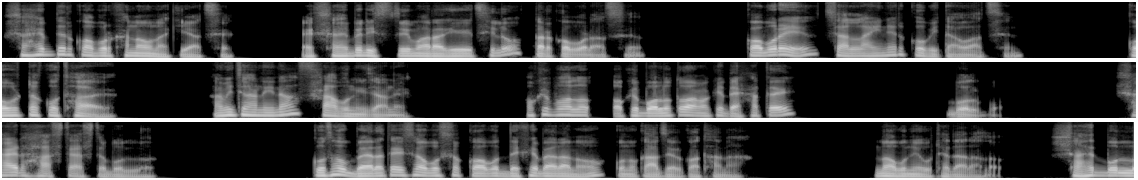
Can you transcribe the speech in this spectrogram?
সাহেবদের কবরখানাও নাকি আছে। এক সাহেবের স্ত্রী মারা গিয়েছিল, তার কবর আছে। কবরে চার লাইনের কবিতাও আছেন। কবরটা কোথায়? আমি জানি না, শ্রাবণী জানে। ওকে বলো ওকে বলো তো আমাকে দেখাতে। বলব। শায়ের হাসতে হাসতে বলল, কোথাও বেড়াতে এসে অবশ্য কবর দেখে বেড়ানো কোনো কাজের কথা না। নবনী উঠে দাঁড়াল। সাহেব বলল,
